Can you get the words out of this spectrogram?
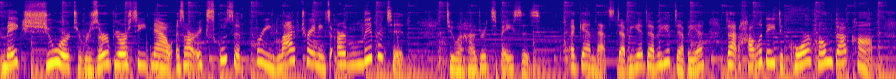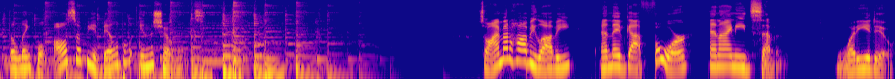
Make sure to reserve your seat now as our exclusive free live trainings are limited to 100 spaces. Again, that's www.holidaydecorhome.com. The link will also be available in the show notes. So I'm at Hobby Lobby and they've got four and I need seven. What do you do?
